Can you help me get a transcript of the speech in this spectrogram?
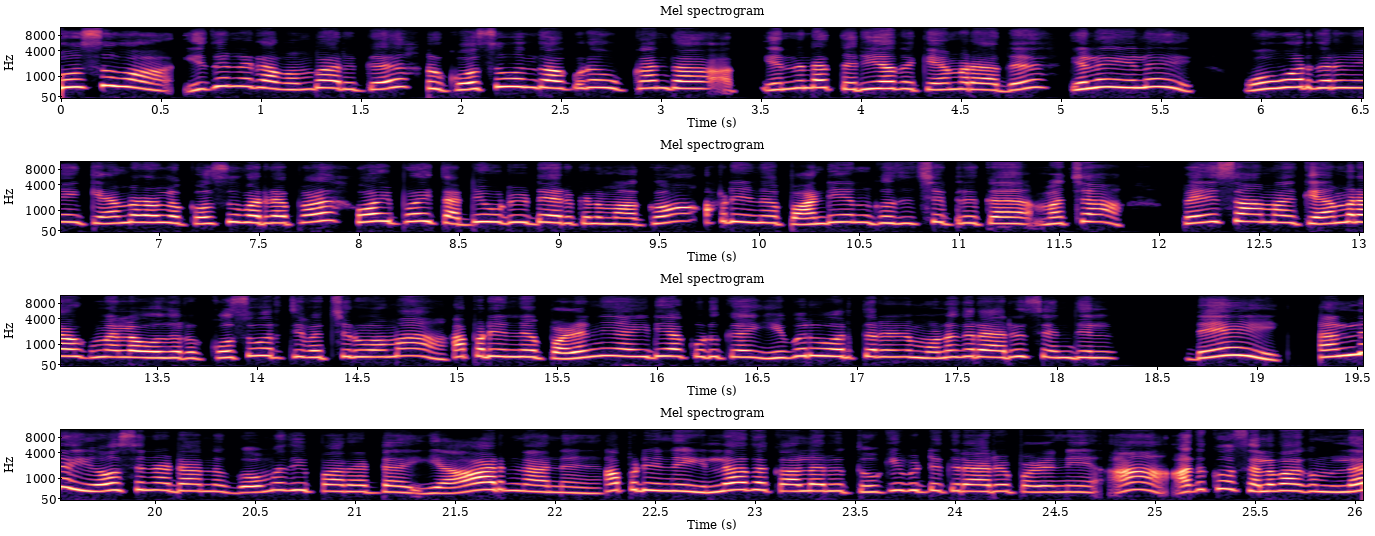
கொசுவா? இது என்னடா வம்பா இருக்கு? ஒரு கொசு வந்தா கூட உட்கார்ந்தா என்னடா தெரியாத கேமரா அது? இலை இலை ஒவ்வொரு தடவையும் கேமரால கொசு வர்றப்ப போய் போய் தட்டி விட்டுட்டே இருக்கணுமாக்கும் அப்படின்னு பாண்டியன் குதிச்சிட்டு இருக்க மச்சான் பேசாம கேமராவுக்கு மேல ஒரு கொசுவர்த்தி வச்சிருவோமா? அப்படின்னு பழனி ஐடியா கொடுக்க இவர் ஒருத்தர் முனகுறாரு செந்தில் டேய் நல்ல யோசனைடான்னு கோமதி பாராட்ட யார் நானு? அப்படின்னு இல்லாத காலரை தூக்கி விட்டுக்கிறாரு பழனி. ஆ அதுக்கும் செலவாகும்ல?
